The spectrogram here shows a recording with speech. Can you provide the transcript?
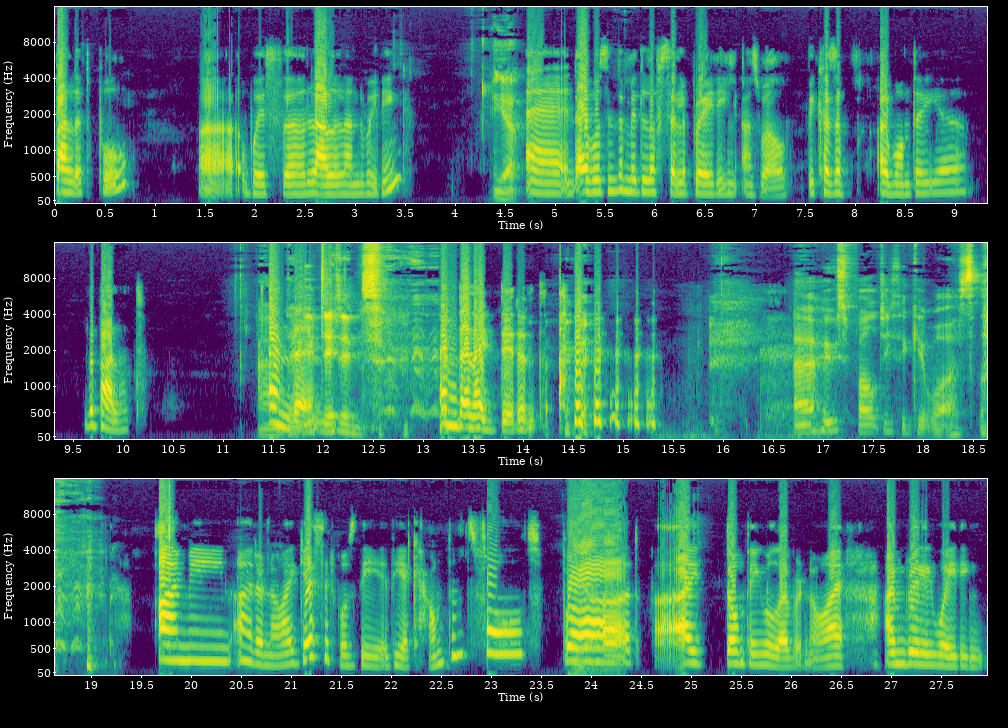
ballot pool uh, with uh, La La Land winning. Yeah. And I was in the middle of celebrating as well because of, I won the, uh, the ballot. And, and then, then- you didn't. And then I didn't. Uh, whose fault do you think it was? I mean, I don't know. I guess it was the, the accountant's fault, but I don't think we'll ever know. I, I'm really waiting,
